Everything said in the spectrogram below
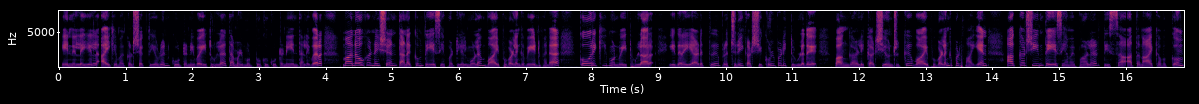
இந்நிலையில் ஐக்கிய மக்கள் சக்தியுடன் கூட்டணி வைத்துள்ள தமிழ் முற்போக்கு கூட்டணியின் தலைவர் மனோகர் தனக்கும் தேசிய பட்டியல் மூலம் வாய்ப்பு வழங்க வேண்டும் என கோரிக்கை முன்வைத்துள்ளார். இதனை அடுத்து பிரச்சினை கட்சிக்குள் வெடித்துள்ளது. பங்காளி கட்சியொன்றுக்கு வாய்ப்பு வழங்கப்படுமாயின் அக்கட்சியின் தேசிய அமைப்பாளர் திசா அத்தநாயக்கவுக்கும்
